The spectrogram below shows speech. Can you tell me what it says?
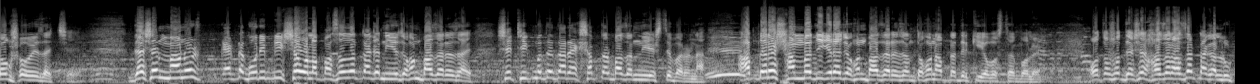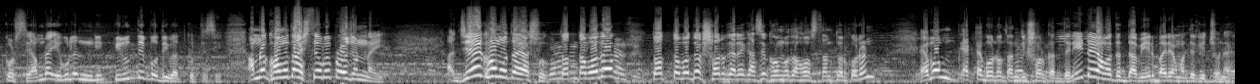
ধ্বংস হয়ে যাচ্ছে। দেশের মানুষ একটা গরিব রিক্সাওয়ালা পাঁচ হাজার টাকা নিয়ে যখন বাজারে যায়, সে ঠিকমতো তার এক সপ্তাহ বাজার নিয়ে আসতে পারে না। আপনারা সাংবাদিকেরা যখন বাজারে যান, তখন আপনাদের কি অবস্থায় বলেন? অথচ দেশের হাজার হাজার টাকা লুট করছে। আমরা এগুলোর বিরুদ্ধে প্রতিবাদ করতেছি। আমরা ক্ষমতা আসতে হবে, প্রয়োজন নাই। আর যে ক্ষমতায় আসুক, তত্ত্বাবধায়ক তত্ত্বাবধায়ক সরকারের কাছে ক্ষমতা হস্তান্তর করেন এবং একটা গণতান্ত্রিক সরকার দেন। এটাই আমাদের দাবি, এর বাইরে আমাদের কিছু নাই।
